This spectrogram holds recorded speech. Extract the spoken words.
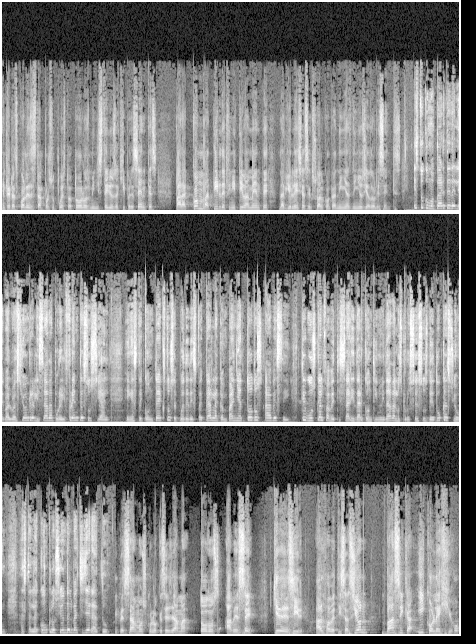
entre las cuales están, por supuesto, todos los ministerios aquí presentes, para combatir definitivamente la violencia sexual contra niñas, niños y adolescentes. Esto como parte de la evaluación realizada por el Frente Social. En este contexto se puede destacar la campaña Todos ABC, que busca alfabetizar y dar continuidad a los procesos de educación hasta la conclusión del bachillerato. Empezamos con lo que se llama todos ABC. Quiere decir alfabetización básica y colegio.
